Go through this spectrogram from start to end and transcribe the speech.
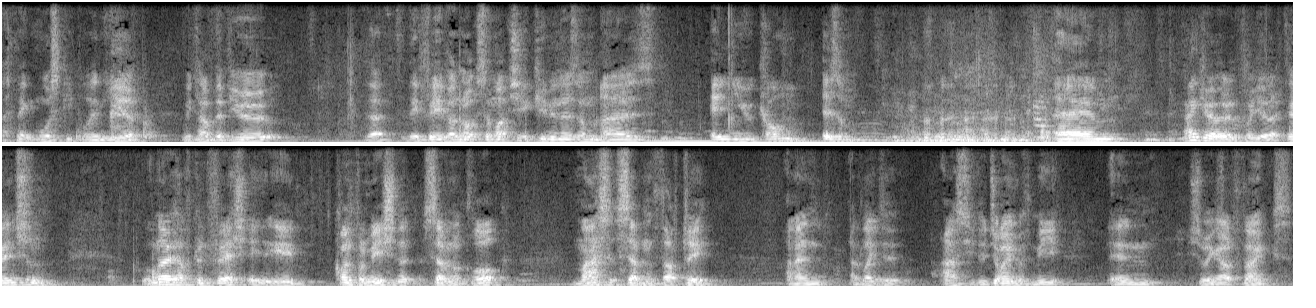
I think most people in here would have the view that they favour not so much ecumenism as in you. Um, thank you everyone for your attention. We'll now have confession, uh, confirmation at seven o'clock, mass at seven thirty, and I'd like to ask you to join with me in showing our thanks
